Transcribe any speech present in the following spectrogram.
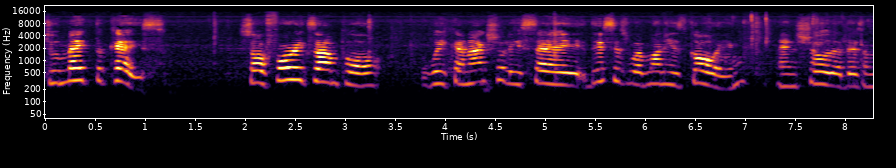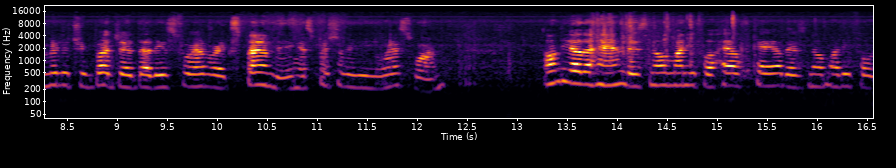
to make the case. So, for example, we can actually say this is where money is going and show that there's a military budget that is forever expanding, especially the US one. On the other hand, there's no money for health care, there's no money for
